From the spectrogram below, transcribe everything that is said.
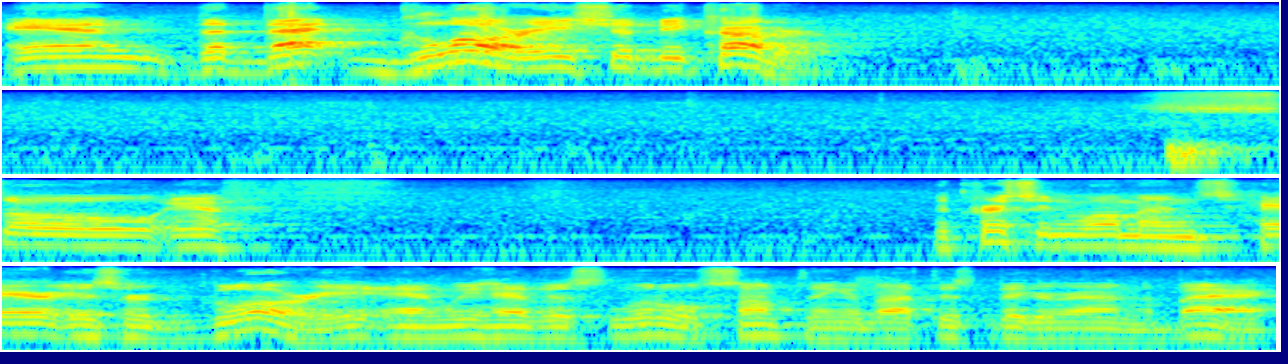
And that that glory should be covered. So if the Christian woman's hair is her glory, and we have this little something about this big around the back,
